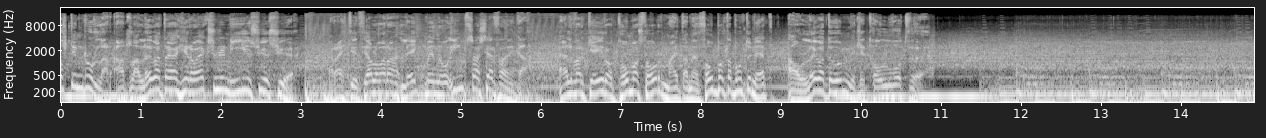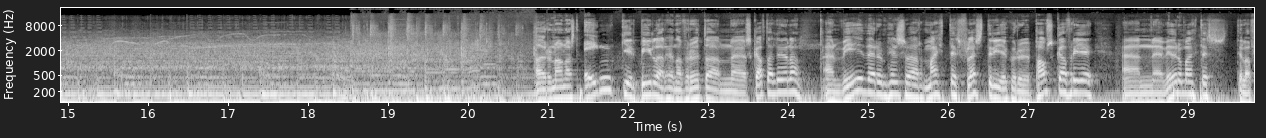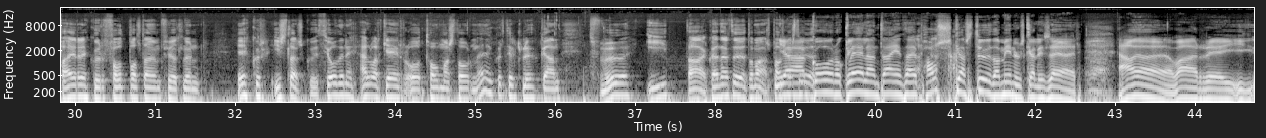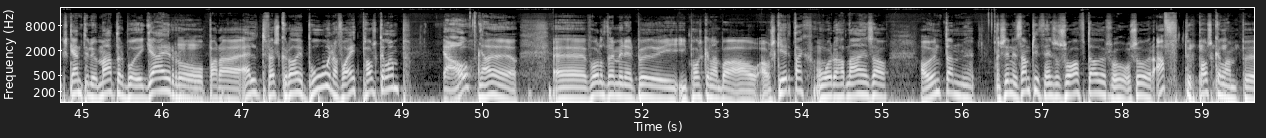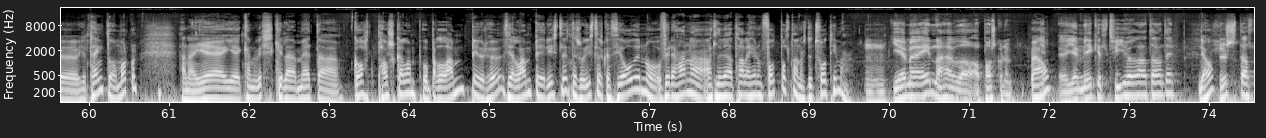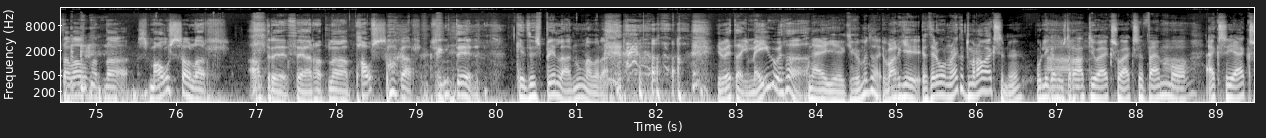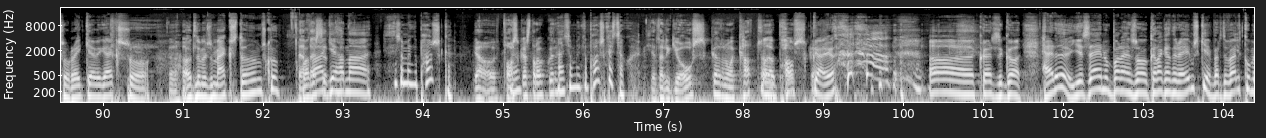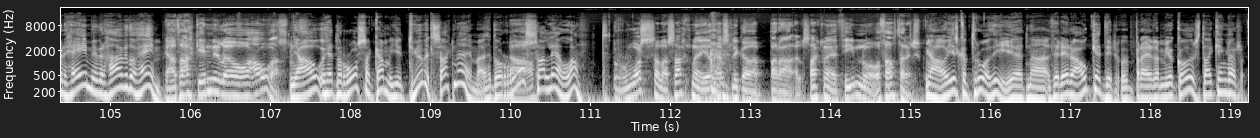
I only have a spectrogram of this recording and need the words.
Boltinn rúlar alla laugadaga hér á Exxonu 977. Rættið þjálfara, leikminn og ímsa sérfæðinga. Elvar Geir og Tómas Þór mæta með fótbolta.net á laugadagum millir 12 og 2. Það eru nánast engir bílar hérna fyrir utan skaftaliðina en við erum hins vegar mættir flestir í einhverju páskafríi en eh, við erum mættir til að færa ykkur fótboltaðum fjöllun ykkur íslensku þjóðinni Elvar Geir og Tómas Þór með ykkur til klukkan tvö í dag. Hvernig ertu þið Tómas? Já, Páskastuð? góðan og gleðilegan daginn, það er páskastuð á mínum skal ég segja þér. Já, já, já, var eh, í skemmtilegu matarbóði í gær og bara eldferskur á því búinn að fá eitt páskalamp Já, Já, já, já, uh, fóröldræði minn er böðu í, í páskalampa á, á skýrdag og voru hann aðeins á, á undan sinni samtíð eins og svo oft áður og, og svo er aftur páskalamp uh, hjá tengdu á morgun. Þannig að ég, ég kann virkilega meta gott páskalamp og bara lampi yfir höfuð því að lampi er íslensk eins og íslenska þjóðin og fyrir hana ætlum við að tala hér um fótbolta næstu tvo tíma. Mhm. Ég er með eina hefða á páskunum. Já. Ég, ég er mikill tvíhöða aðdáðandi Já. Hlust alltaf á hérna smásálar atriðið þegar hérna páskar ringdi inn. Getur við spilað núna bara? Ég veit ekki, meigu við það? Nei, ég hef ekki hugmynda Ég var ekki, þeir voru nú einhvern tímann á X-inu og líka, þú veist, Radio X og XFM og XIX og Reykjavík X og öllum þessum X-stöðum, sko. Var það ekki hérna, það er svo mikið páska Já, páskastrákur. Það er svo mikið páskastákur Hérna er ekki Óskar, hann var kallaði páska ah, Hversu gott. Herðu, ég segi nú bara eins og krakkarnir eimski Vertu velkomin heim yfir hafið og heim. Já, takk innilega og ávallt. Já, hérna rosa gaman, ég djövill saknaði maður Þetta var rosalega langt. Rosalega saknaði ég þess líka bara saknaði þín og, og þáttarins sko. Já, ég skal trúa því, ég, hérna, þeir eru ágættir og bara er mjög góður staðgenglar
